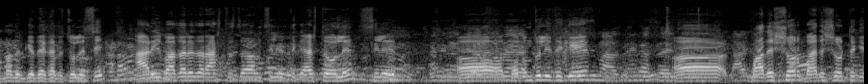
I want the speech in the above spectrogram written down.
আপনাদেরকে দেখাতে চলেছি। আর এই বাজারে যারা আসতে চান সিলেট থেকে আসতে হলে, সিলেট কদমতলি থেকে বাদেশ্বর বাদেশ্বর থেকে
